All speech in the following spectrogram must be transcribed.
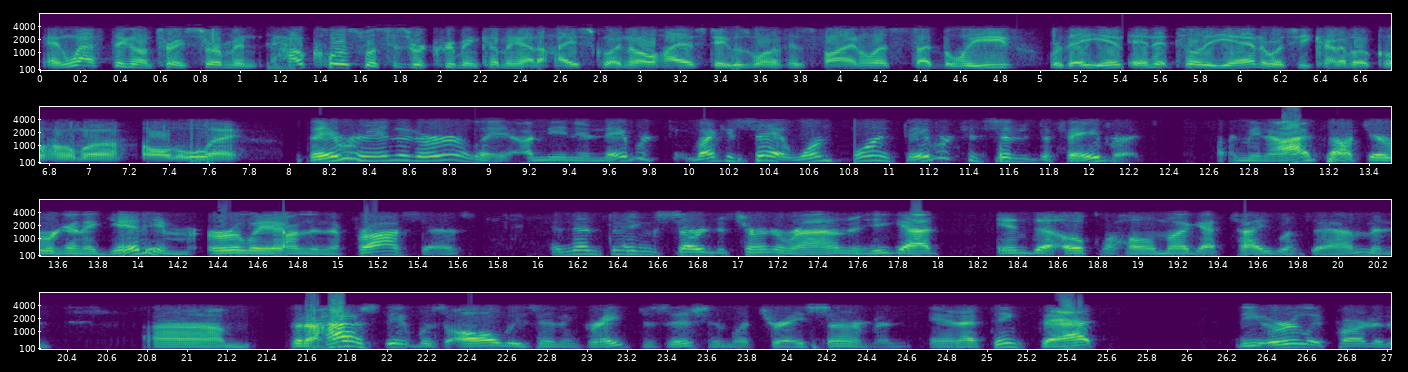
And last thing on Trey Sermon, how close was his recruitment coming out of high school? I know Ohio State was one of his finalists, I believe. Were they in, in it till the end, or was he kind of Oklahoma all the way? They were in it early. I mean, and they were, like I say, at one point they were considered the favorite. I mean, I thought they were going to get him early on in the process, and then things started to turn around, and he got into Oklahoma, got tight with them, and um, but Ohio State was always in a great position with Trey Sermon, and I think that the early part of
